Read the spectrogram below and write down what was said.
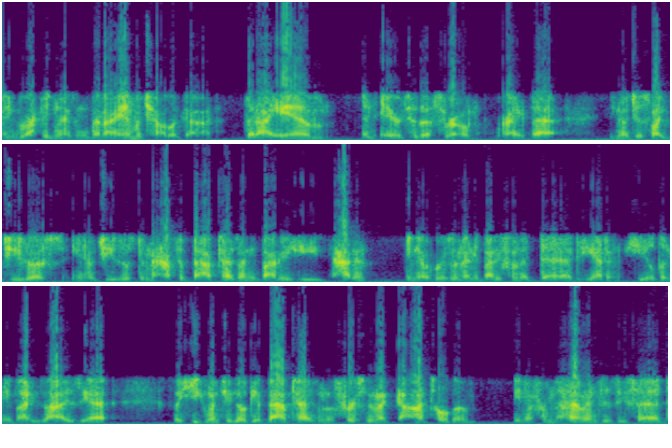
and recognizing that I am a child of God, that I am an heir to the throne, right? That you know, just like Jesus, you know, Jesus didn't have to baptize anybody. He hadn't, you know, risen anybody from the dead. He hadn't healed anybody's eyes yet. But he went to go get baptized, and the first thing that God told him, you know, from the heavens is He said,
